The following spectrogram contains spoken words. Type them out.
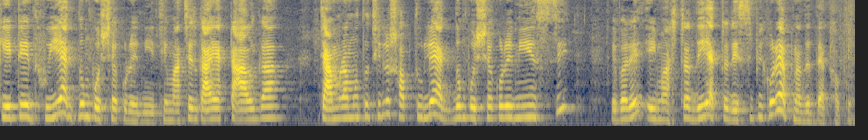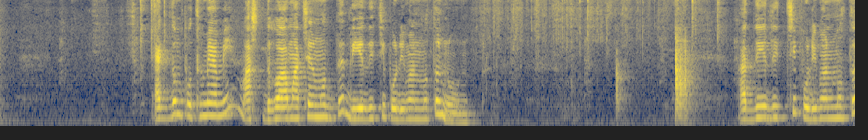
কেটে ধুয়ে একদম পরিষ্কার করে নিয়েছি। মাছের গায়ে একটা আলগা চামড়া মতো ছিল, সব তুলে একদম পরিষ্কার করে নিয়ে এসেছি। এবারে এই মাছটা দিয়ে একটা রেসিপি করে আপনাদের দেখাবো। একদম প্রথমে আমি মাছ, ধোয়া মাছের মধ্যে দিয়ে দিচ্ছি পরিমাণ মতো নুন। আর দিয়ে দিচ্ছি পরিমাণ মতো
